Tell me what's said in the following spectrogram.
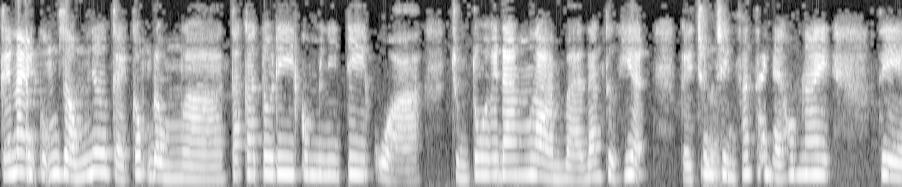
cái này cũng giống như cái cộng đồng uh, Takatori Community của chúng tôi đang làm và đang thực hiện cái chương yeah. Trình phát thanh ngày hôm nay thì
